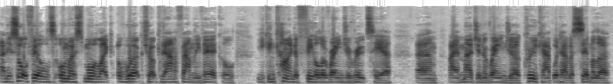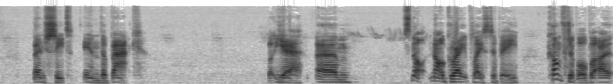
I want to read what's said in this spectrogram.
and it sort of feels almost more like a work truck than a family vehicle. You can kind of feel the Ranger roots here. Um, I imagine a Ranger crew cab would have a similar bench seat in the back. But yeah, um, it's not not a great place to be. Comfortable, but I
